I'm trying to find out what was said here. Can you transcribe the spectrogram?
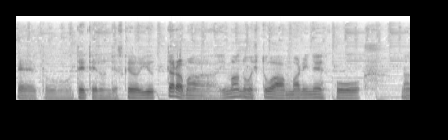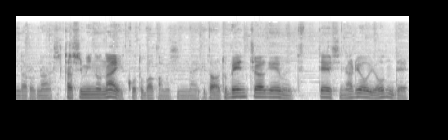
えーと出てるんですけど、言ったら、まあ、今の人はあんまりね、こう、なんだろうな、親しみのない言葉かもしれないけど、アドベンチャーゲームっつってシナリオを読んで、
